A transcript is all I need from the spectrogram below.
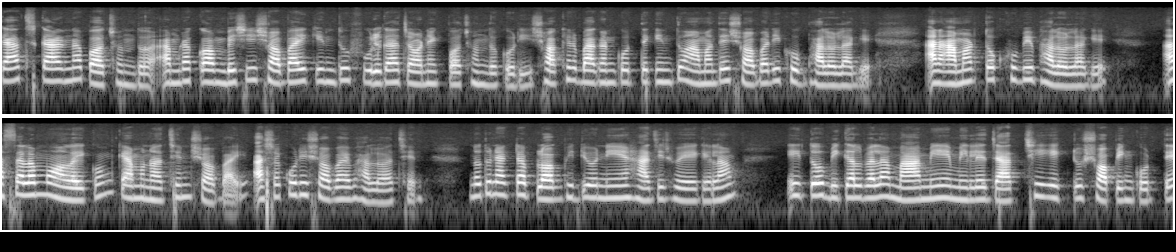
গাছ কার না পছন্দ? আমরা কম বেশি সবাই কিন্তু ফুল গাছ অনেক পছন্দ করি। শখের বাগান করতে কিন্তু আমাদের সবারই খুব ভালো লাগে। আর আমার তো খুবই ভালো লাগে। আসসালামু আলাইকুম, কেমন আছেন সবাই? আশা করি সবাই ভালো আছেন। নতুন একটা ব্লগ ভিডিও নিয়ে হাজির হয়ে গেলাম। এই তো বিকালবেলা মা মেয়ে মিলে যাচ্ছি একটু শপিং করতে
